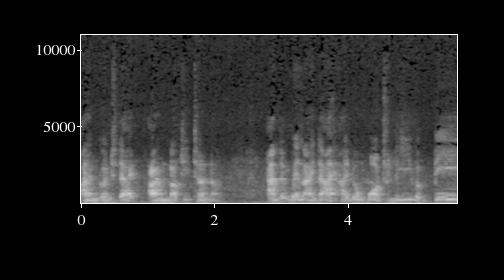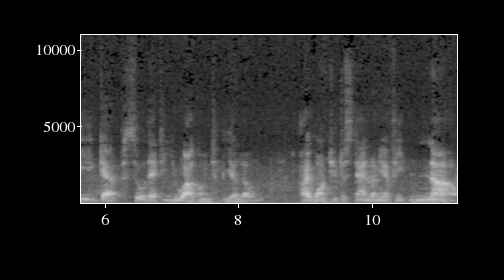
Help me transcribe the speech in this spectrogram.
I'm going to die, I'm not eternal. And when I die, I don't want to leave a big gap so that you are going to be alone. I want you to stand on your feet now,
